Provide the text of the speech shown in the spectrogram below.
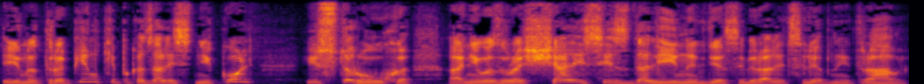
и на тропинке показались Николь и старуха. Они возвращались из долины, где собирали целебные травы.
